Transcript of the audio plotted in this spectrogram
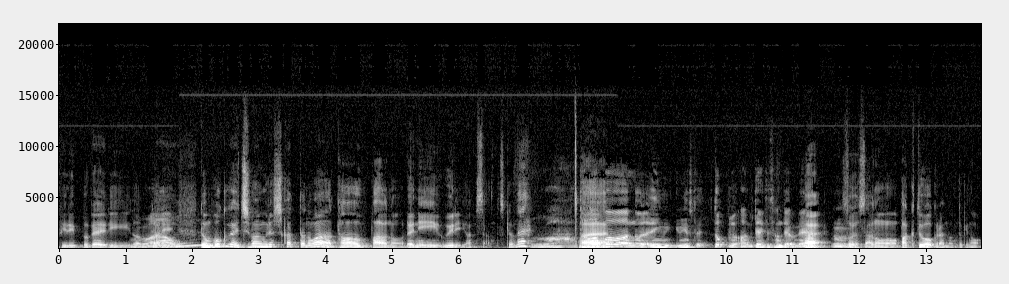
フィリップ・ベイリーだったりでも僕が一番嬉しかったのはタワー・オブ・パワーのレニー・ウィリアムさんですけどね、うわータワーパワーのレニー・ウィリアムスってトップのあ歌い手さんだよね、はい。うん、そうです。あのバック・トゥ・オークランドの時のも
